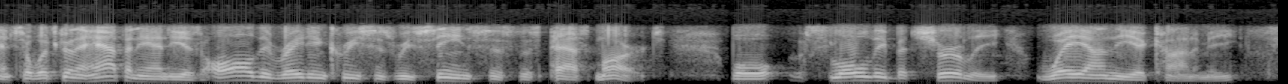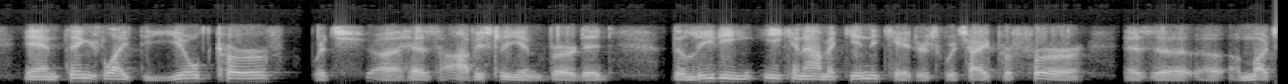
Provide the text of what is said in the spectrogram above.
And so what's going to happen, Andy, is all the rate increases we've seen since this past March will slowly but surely weigh on the economy, and things like the yield curve, which uh, has obviously inverted, the leading economic indicators, which I prefer as a, a, much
